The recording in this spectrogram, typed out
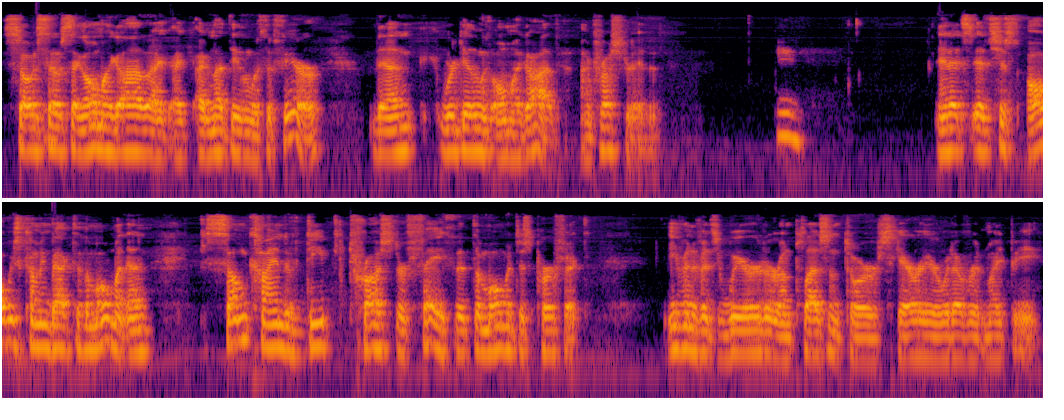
So instead of saying, oh my God, I, I, I'm not dealing with the fear, then we're dealing with, oh my God, I'm frustrated. Mm. And it's it's just always coming back to the moment and some kind of deep trust or faith that the moment is perfect, even if it's weird or unpleasant or scary or whatever it might be.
